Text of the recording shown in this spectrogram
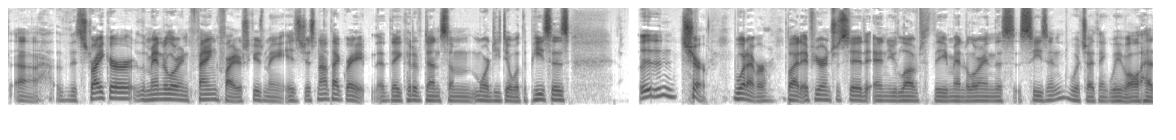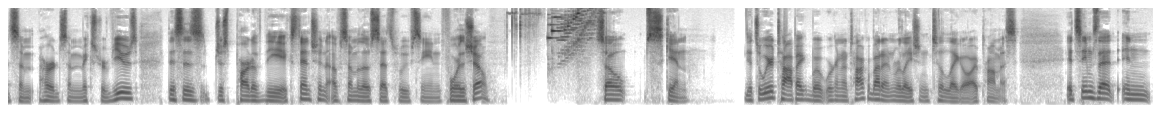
uh, the striker, the Mandalorian Fang Fighter, excuse me, is just not that great. They could have done some more detail with the pieces. Uh, sure, whatever. But if you're interested and you loved the Mandalorian this season, which I think we've all had some heard some mixed reviews, this is just part of the extension of some of those sets we've seen for the show. So, skin. It's a weird topic, but we're going to talk about it in relation to Lego, I promise. It seems that in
